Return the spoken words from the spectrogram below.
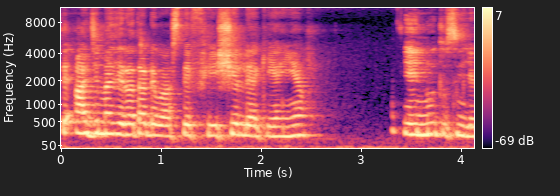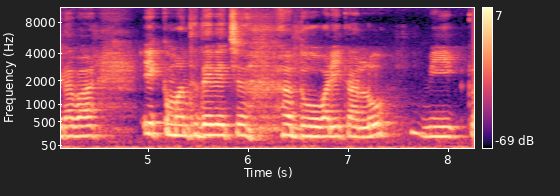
ਤੇ ਅੱਜ ਮੈਂ ਜਿਹੜਾ ਤੁਹਾਡੇ ਵਾਸਤੇ ਫੇਸ਼ੀਅਲ ਲੈ ਕੇ ਆਈ ਹਾਂ ਇਹਨੂੰ ਤੁਸੀਂ ਜਿਹੜਾ ਵਾ ਇੱਕ ਮੰਥ ਦੇ ਵਿੱਚ ਦੋ ਵਾਰੀ ਕਰ ਲਓ। ਵੀਕ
